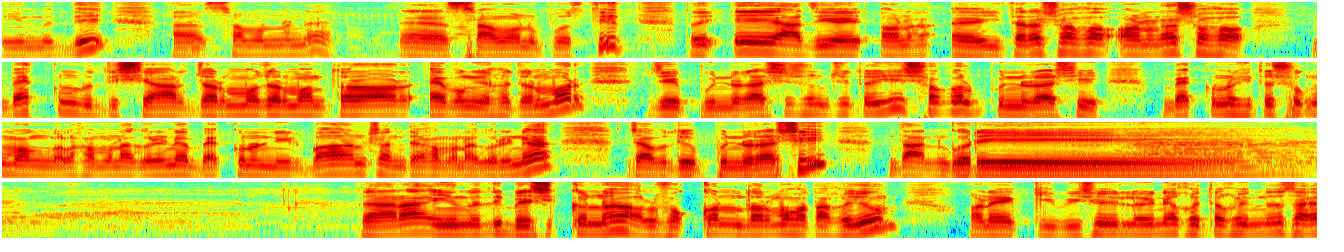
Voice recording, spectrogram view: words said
ইমেদি মধ্যে আহ, শ্রাবণ উপস্থিত। তো এই আজি ইতারা সহ অনারা সহ ব্যাকুণ উদ্দেশ্যে আর জন্ম জন্মান্তর এবং ইহ জন্মর যে পুণ্যরাশি সঞ্চিত এই সকল পুণ্যরাশি ব্যাকুণ হিত সুখ মঙ্গল কামনা করি না ব্যাকুণ নির্বাণ শান্তি কামনা করি না যাবতীয় পুণ্যরাশি দান করি। তো আরা ইংরেজি বেশিক্ষণ নয় অল্পক্ষণ ধর্ম হতা হইম অনেক কি বিষয় লই না হইতে হইম চাই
